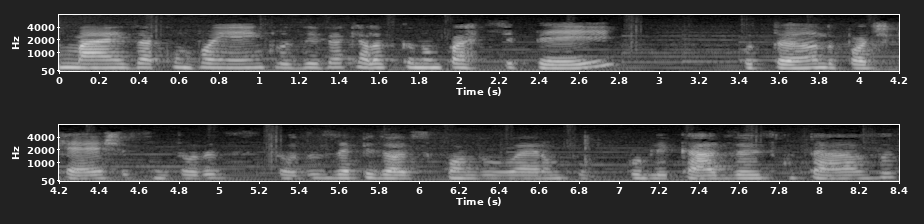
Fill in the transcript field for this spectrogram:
mas acompanhei inclusive aquelas que eu não participei, escutando podcast, assim, todos, todos os episódios quando eram publicados eu escutava.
